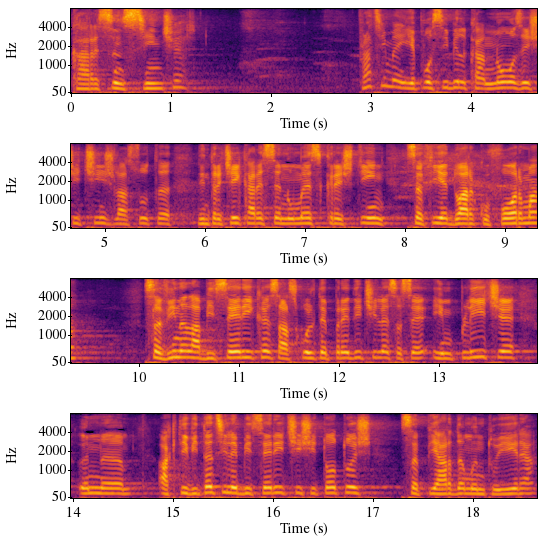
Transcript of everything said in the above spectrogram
care sunt sinceri? Frații mei, e posibil ca 95% dintre cei care se numesc creștini să fie doar cu forma? Să vină la biserică, să asculte predicile, să se implice în uh, activitățile bisericii și totuși să piardă mântuirea?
